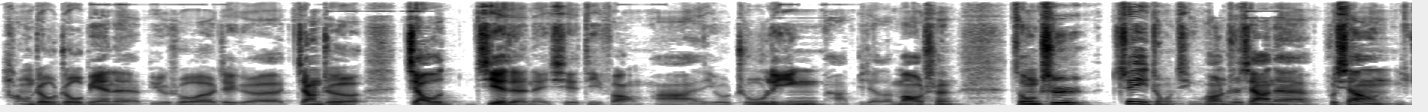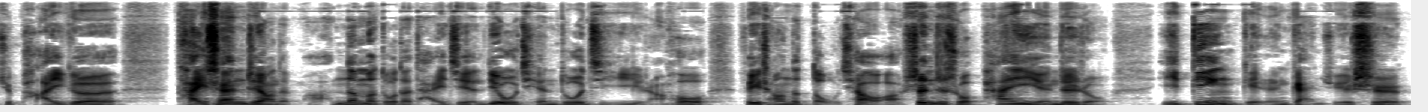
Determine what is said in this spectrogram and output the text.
杭州周边的，比如说这个江浙交界的那些地方啊，有竹林啊，比较的茂盛。总之，这种情况之下呢，不像你去爬一个泰山这样的啊，那么多的台阶，六千多级，然后非常的陡峭啊，甚至说攀岩这种，一定给人感觉是。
